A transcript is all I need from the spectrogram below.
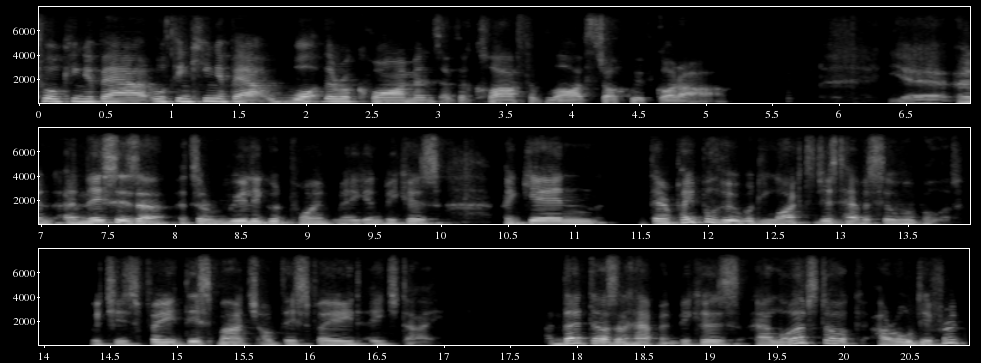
talking about or thinking about what the requirements of the class of livestock we've got are. Yeah, and and this is a it's a really good point, Megan, because again, there are people who would like to just have a silver bullet, which is feed this much of this feed each day. And that doesn't happen because our livestock are all different.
